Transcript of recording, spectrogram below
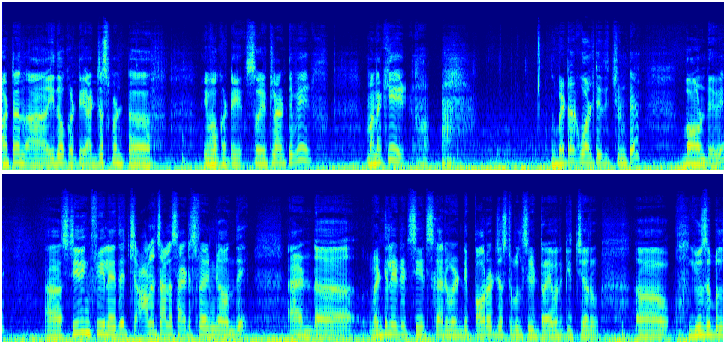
బటన్ ఇదొకటి అడ్జస్ట్మెంట్ ఇవొకటి. సో ఇట్లాంటివి మనకి బెటర్ క్వాలిటీది ఇచ్చుంటే బాగుండేవి. స్టీరింగ్ ఫీల్ అయితే చాలా చాలా సాటిస్ఫైయింగ్గా ఉంది. అండ్ వెంటిలేటెడ్ సీట్స్ కానివ్వండి పవర్ అడ్జస్టబుల్ సీట్ డ్రైవర్కి ఇచ్చారు. యూజబుల్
